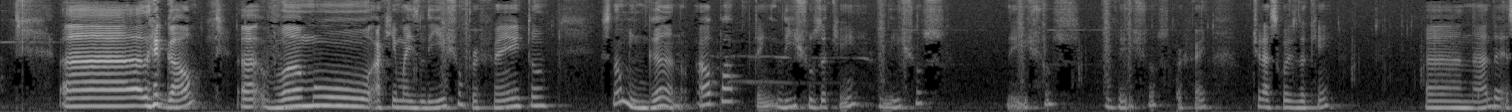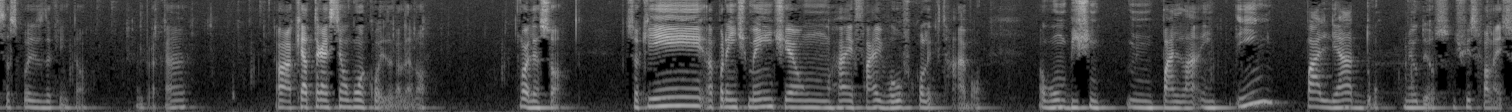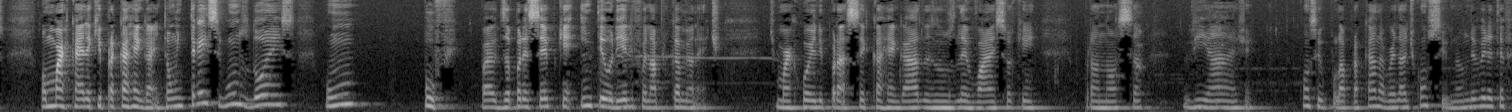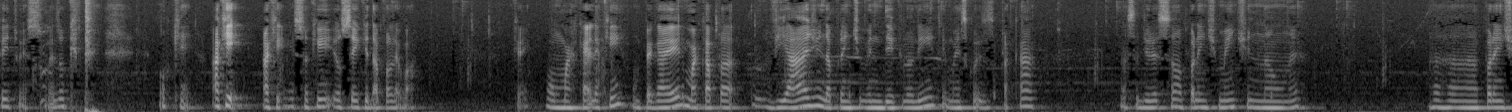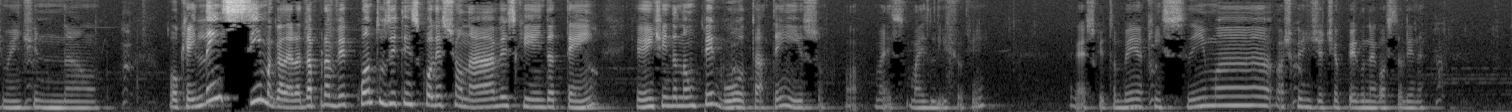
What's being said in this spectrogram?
Uh, legal. Uh, vamos. Aqui mais lixo, perfeito. Se não me engano. Opa, tem lixos aqui. Lixos. Lixos. Lixos, perfeito. Vou tirar as coisas daqui. Uh, nada, essas coisas daqui então. Vem pra cá. Ó, aqui atrás tem alguma coisa, galera. Ó. Olha só. Isso aqui aparentemente é um Hi-Fi Wolf Collectible. Algum bicho empalha, empalhado. Meu Deus, difícil falar isso. Vamos marcar ele aqui para carregar. Então, em 3 segundos, 2, 1, puff. Vai desaparecer porque, em teoria, ele foi lá pro caminhonete. A gente marcou ele para ser carregado e nos levar isso aqui para nossa viagem. Consigo pular pra cá? Na verdade consigo, né? Não deveria ter feito isso, mas ok. ok. Aqui, aqui. Isso aqui eu sei que dá pra levar. Ok. Vamos marcar ele aqui. Vamos pegar ele, marcar pra viagem. Dá pra gente vender aquilo ali. Tem mais coisas pra cá. Nessa direção, aparentemente não, né? Uh, aparentemente não. Ok, lá em cima, galera, dá pra ver quantos itens colecionáveis que ainda tem. Que a gente ainda não pegou, tá? Tem isso. Ó, mais, mais lixo aqui. Pegar isso aqui também, aqui em cima. Acho que a gente já tinha pego o negócio ali, né?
